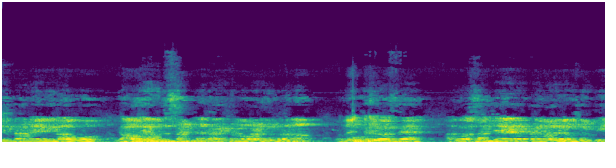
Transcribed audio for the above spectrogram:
ಚಿಂತಾಮಣಿಯಲ್ಲಿ ನಾವು ಯಾವುದೇ ಒಂದು ಸಣ್ಣ ಕಾರ್ಯಕ್ರಮ ಮಾಡಿದ್ರು ಕೂಡ ಒಂದು ಊಟದ ವ್ಯವಸ್ಥೆ ಅಥವಾ ಸಂಜೆ ಟೈಮ್ ಆದ್ರೆ ಒಂದು ಟೀ,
